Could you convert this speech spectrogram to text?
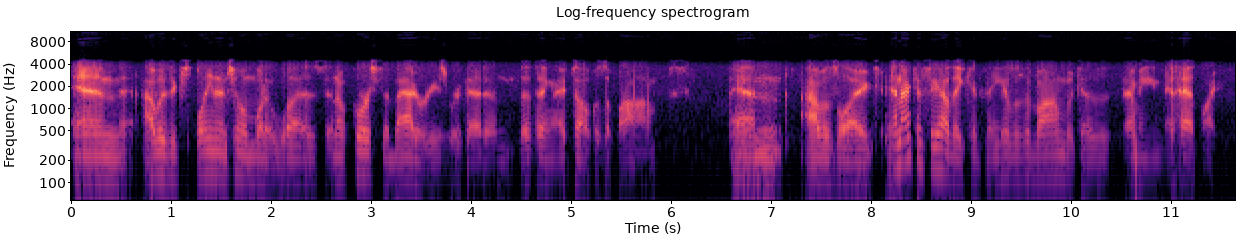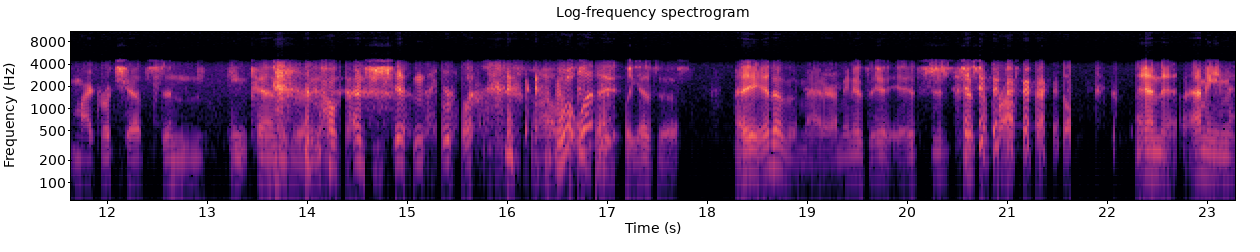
and I was explaining to him what it was, and of course the batteries were dead, and the thing I thought was a bomb. And I was like, and I could see how they could think it was a bomb because I mean it had like microchips and ink pens and all kinds of shit. And they were like, uh, What was it? Is this? It, it doesn't matter. I mean, it's it, it's just just a prop. and I mean,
